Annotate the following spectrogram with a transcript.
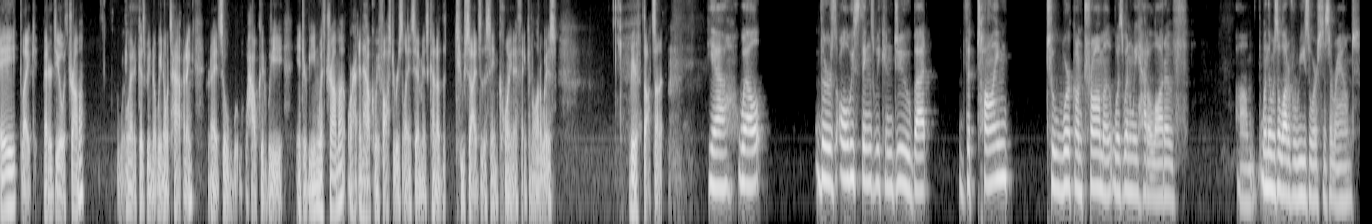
a like better deal with trauma because we know we know what's happening, right? So how could we intervene with trauma, or and how can we foster resilience? I mean, it's kind of the two sides of the same coin, I think, in a lot of ways. What are your thoughts on it? Yeah, well, there's always things we can do, but the time to work on trauma was when we had a lot of um, when there was a lot of resources around,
